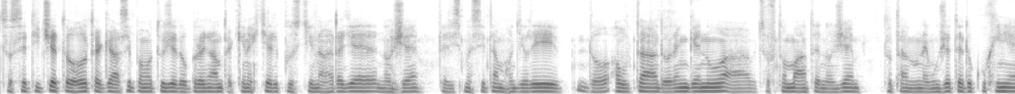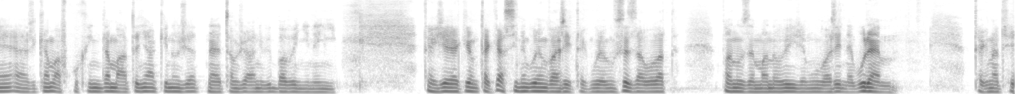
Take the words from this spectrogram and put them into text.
Co se týče toho, tak já si pamatuju, že dopravdy nám taky nechtěli pustit na hradě nože, který jsme si tam hodili do auta, do rengenu a co v tom máte nože, to tam nemůžete do kuchyně. A já říkám, a v kuchyni tam máte nějaký nože? Ne, tam žádný vybavení není. Takže jak jim, tak asi nebudeme vařit, tak budeme muset zavolat panu Zemanovi, že mu vařit nebudem. Tak na ty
